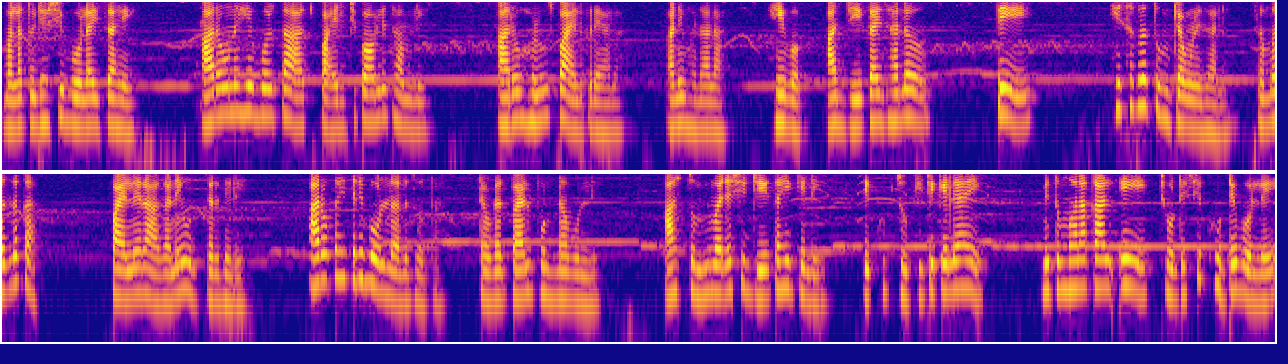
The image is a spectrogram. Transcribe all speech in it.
मला तुझ्याशी बोलायचं आहे. आरवनं हे बोलताच पायलची पावले थांबली. आरव हळूच पायलकडे आला आणि म्हणाला हे बघ आज जे काय झालं ते हे सगळं तुमच्यामुळे झालं. समजलं का? पायलने रागाने उत्तर दिले. आरव काहीतरी बोलणारच होता. तेवढ्यात पायल पुन्हा बोलली आज तुम्ही माझ्याशी जे काही केले ते खूप चुकीचे केले आहे. मी तुम्हाला काल एक छोटेसे खोटे बोलले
